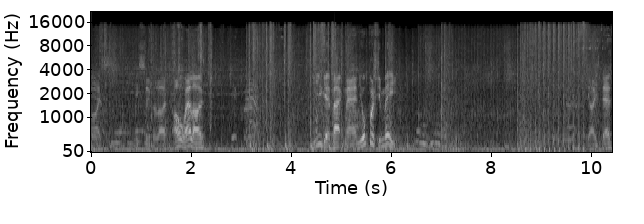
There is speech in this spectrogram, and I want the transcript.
Nice. He's super low. Oh, hello. You get back, man. You're pushing me. Yeah, he's dead.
